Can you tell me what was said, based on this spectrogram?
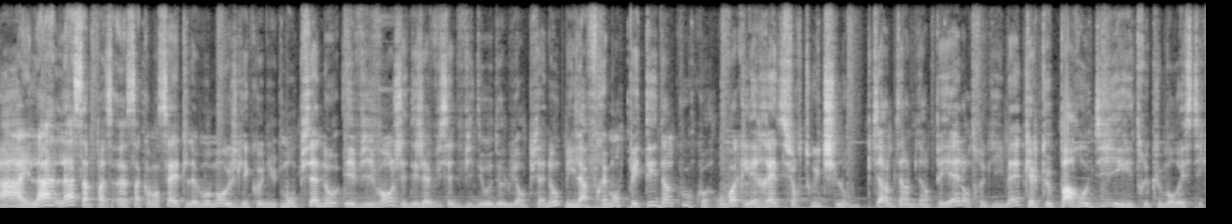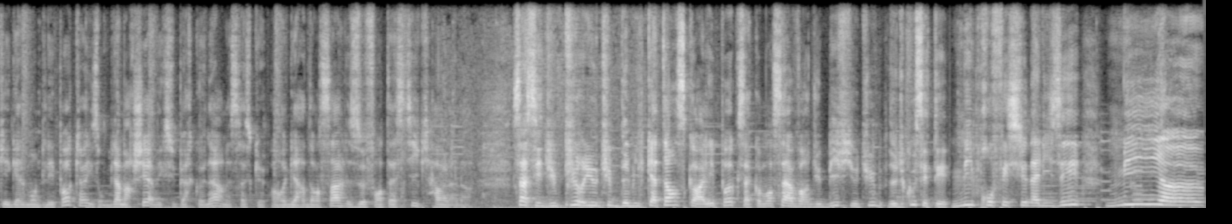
Ah, et là, là, ça, passe, euh, ça commençait à être le moment où je l'ai connu. Mon piano est vivant, j'ai déjà vu cette vidéo de lui en piano, mais il a vraiment pété d'un coup, quoi. On voit que les raids sur Twitch l'ont bien, bien, bien PL, entre guillemets. Quelques parodies et trucs humoristiques également de l'époque, hein. ils ont bien marché avec Super Connard, ne serait-ce qu'en regardant ça, The Fantastic, oh là là. Ça, c'est du pur YouTube 2014, quand à l'époque, ça commençait à avoir du bif YouTube. Du coup, c'était mi-professionnalisé, mi... Euh,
